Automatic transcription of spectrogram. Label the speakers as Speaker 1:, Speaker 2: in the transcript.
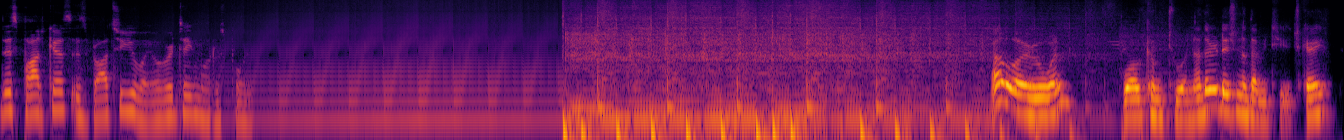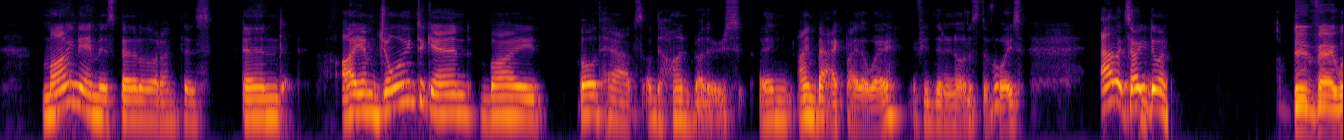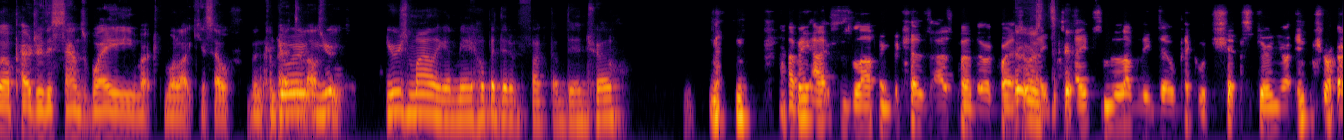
Speaker 1: This podcast is brought to you by Overtake Motorsport. Hello, everyone. Welcome to another edition of WTHK. My name is Pedro Dorantes, and I am joined again by both halves of the Hunt brothers. And I'm back, by the way, if you didn't notice the voice. Alex, how are you doing?
Speaker 2: I'm doing very well, Pedro. This sounds way much more like yourself than compared
Speaker 1: You're,
Speaker 2: to last
Speaker 1: you're,
Speaker 2: week.
Speaker 1: you're smiling at me. I hope I didn't fuck up the intro.
Speaker 3: I think Alex is laughing because, as per the request,
Speaker 2: It was-
Speaker 3: I ate some lovely dill pickled chips during your intro.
